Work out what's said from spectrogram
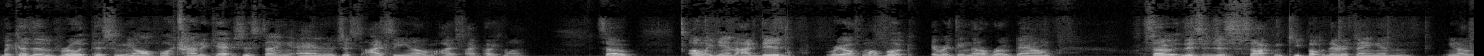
because it was really pissing me off while trying to catch this thing, and it was just icy, you know, ice type Pokemon. So, um, again, I did read off my book everything that I wrote down. So this is just so I can keep up with everything, and you know,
